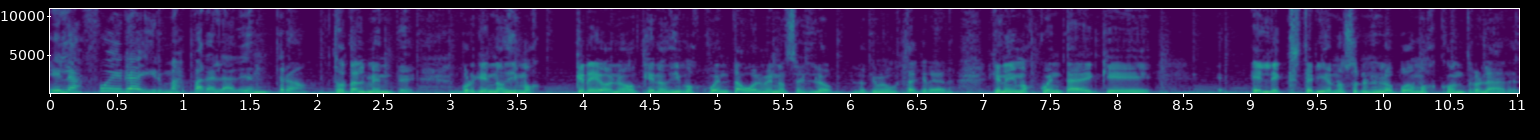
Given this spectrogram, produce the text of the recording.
el afuera e ir más para el adentro. Totalmente. Porque nos dimos, creo, ¿no? Que nos dimos cuenta, o al menos es lo, lo que me gusta creer, que nos dimos cuenta de que el exterior nosotros no lo podemos controlar.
